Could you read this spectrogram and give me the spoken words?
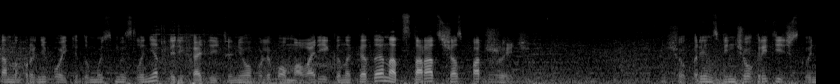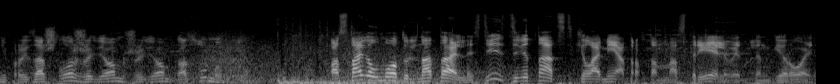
Пока на бронебойке, думаю, смысла нет переходить. У него по-любому аварийка на КД, надо стараться сейчас поджечь. Еще, в принципе, ничего критического не произошло. Живем, живем. Азума, блин. Поставил модуль на дальность. Здесь 19 километров там настреливает, блин, герой.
